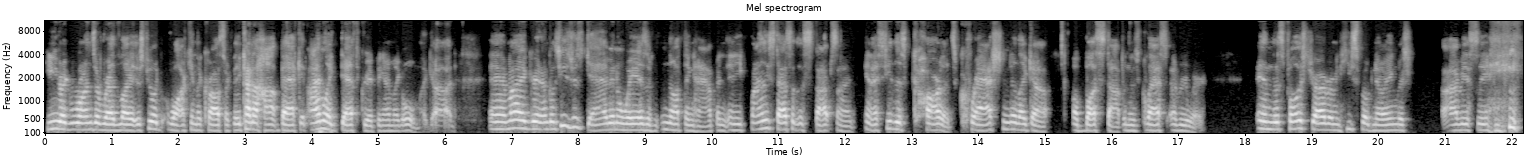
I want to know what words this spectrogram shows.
He like runs a red light. There's people like walking the crosswalk. They kind of hop back, and I'm like death gripping. I'm like, oh my god. And my great uncle, he's just gabbing away as if nothing happened. And he finally stops at the stop sign, and I see this car that's crashed into like a a bus stop, and there's glass everywhere. And this Polish driver, I mean, he spoke no English obviously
